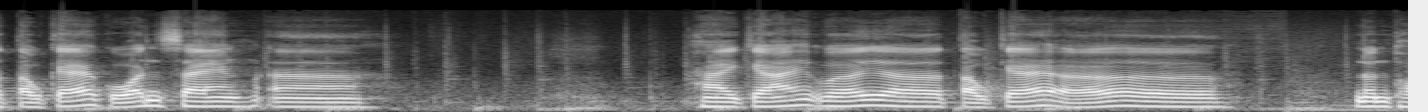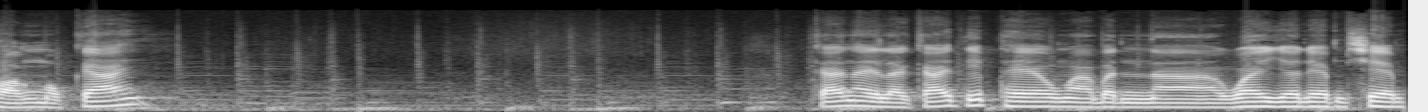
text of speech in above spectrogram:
uh, tàu cá của anh Sang uh, hai cái với ờ, tàu cá ở Ninh Thuận một cái. Cái này là cái tiếp theo mà Bình à, quay cho anh em xem.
